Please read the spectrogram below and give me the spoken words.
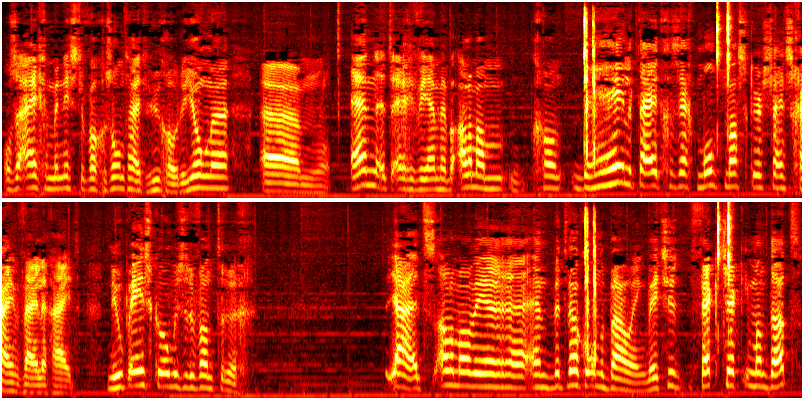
onze eigen minister van Gezondheid Hugo de Jonge ehm, en het RIVM hebben allemaal gewoon de hele tijd gezegd mondmaskers zijn schijnveiligheid. Nu opeens komen ze ervan terug. Ja, het is allemaal weer. eh, en met welke onderbouwing? Weet je, fact-check iemand dat?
